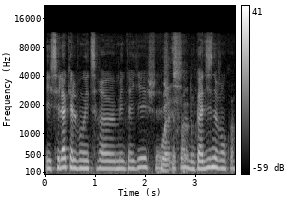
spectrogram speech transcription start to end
Et c'est là qu'elles vont être euh, médaillées, je, sais- je Ouais, sais pas c'est quoi. ça. Donc à 19 ans, quoi.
